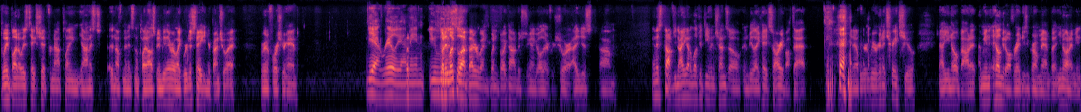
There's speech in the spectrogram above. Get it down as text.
the way Bud always takes shit for not playing Giannis enough minutes in the playoffs, maybe they were like, we're just taking your bench away. We're gonna force your hand. Yeah, really. I mean, you lose. But it looked a lot better when when Bogdanovich was going to go there for sure. I just um, and it's tough. You know, you got to look at DiVincenzo and be like, hey, sorry about that. you know, we were, we were going to trade you. Now you know about it. I mean, he'll get over it. He's a grown man, but you know what I mean.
